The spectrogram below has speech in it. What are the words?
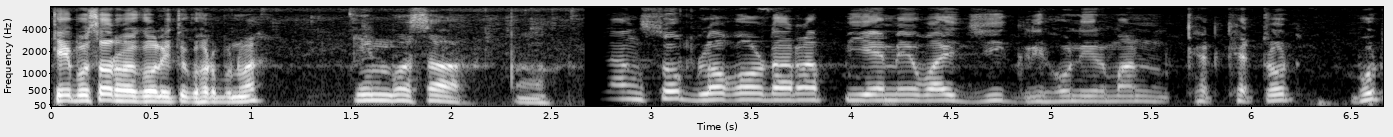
কেইবছৰ হৈ গ'ল এইটো ঘৰ বনোৱা? তিন বছৰ। শিলাংশ ব্লকৰ দ্বাৰা P M A Y G গৃহ নিৰ্মাণ ক্ষেত- ক্ষেত্ৰত বহুত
